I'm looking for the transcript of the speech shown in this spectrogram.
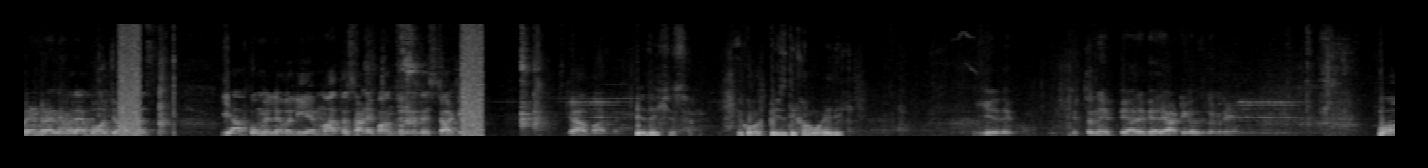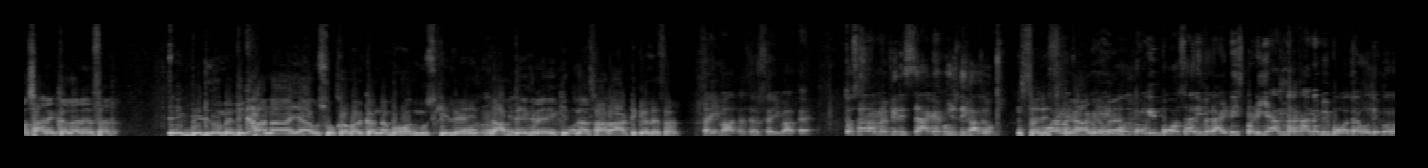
print रहने वाला है बहुत ज़बरदस्त। ये आपको मिलने वाली है मात्र साढ़े पाँच सौ रुपये से स्टार्टिंग क्या बात है। ये देखिए सर एक और पीस दिखाऊँगा ये देखिए। ये देखो कितने प्यारे प्यारे आर्टिकल्स लग रहे हैं। बहुत सारे कलर हैं सर। एक वीडियो में दिखाना या उसको कवर करना बहुत मुश्किल है। बहुत आप देख रहे हैं कितना सारा आर्टिकल है सर सही बात है सर सही बात है। तो सर हमें फिर इससे आगे कुछ दिखा दो। सर, इसके मैं आगे मैं- बोलता हूँ कि बहुत सारी वैरायटीज पड़ी है अंदर खाने भी बहुत है वो देखो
